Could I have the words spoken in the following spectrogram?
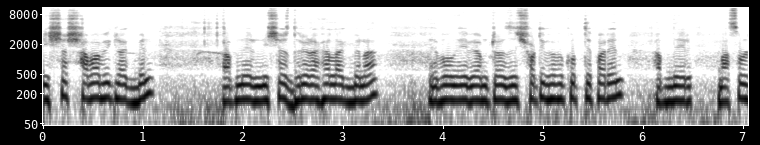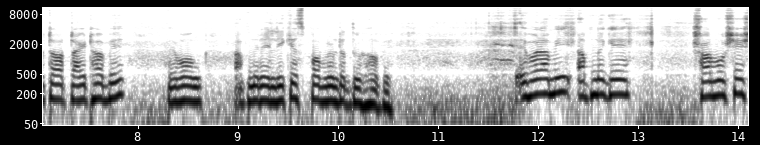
নিঃশ্বাস স্বাভাবিক রাখবেন। আপনার নিঃশ্বাস ধরে রাখা লাগবে না এবং এই ব্যায়ামটা যদি সঠিকভাবে করতে পারেন, আপনার মাসলটা টাইট হবে এবং আপনার এই লিকেজ প্রবলেমটা দূর হবে। এবার আমি আপনাকে সর্বশেষ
